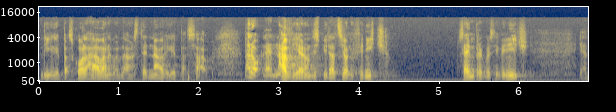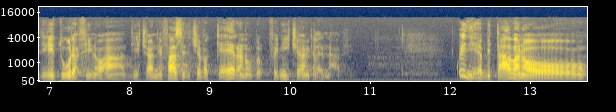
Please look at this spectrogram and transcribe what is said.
lì che pascolavano, guardavano queste navi che passavano. Però le navi erano di ispirazione fenicia, sempre questi fenici. E addirittura fino a dieci anni fa si diceva che erano fenici anche le navi. Quindi abitavano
